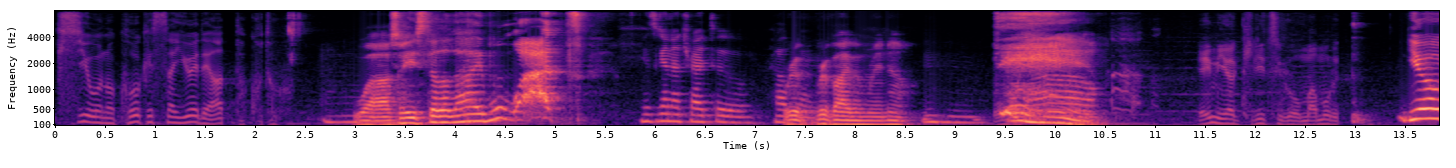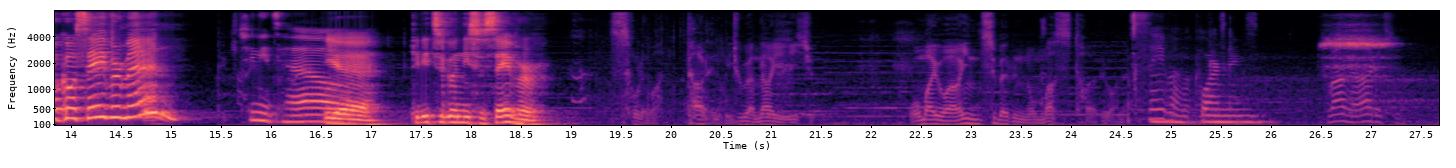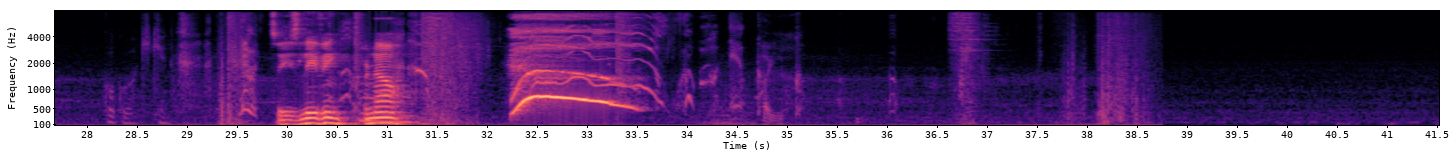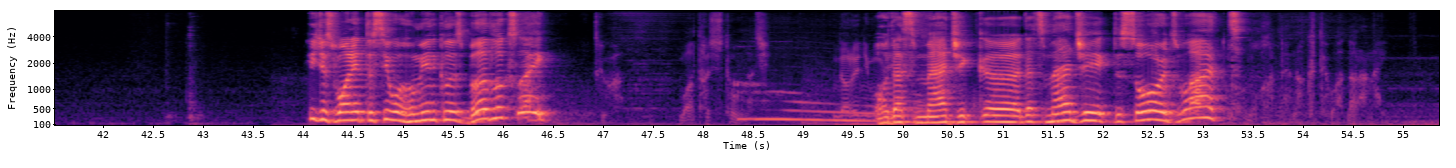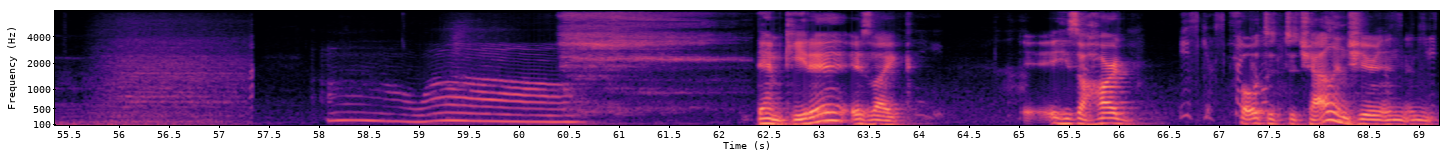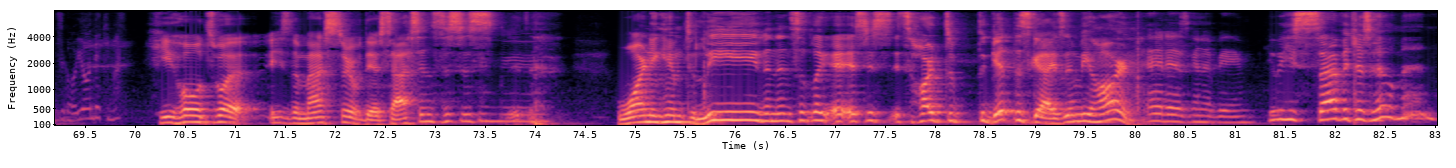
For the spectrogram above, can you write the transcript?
騎士王の高潔さゆえであったことを。Wow, so he's still alive. What? He's gonna try to help Re- him. Revive him right now. Mm-hmm. Damn. Yo, go save her, man. She needs help. Yeah, Kiritsugu needs to save her. Informing. So he's leaving for now. Mm-hmm. He just wanted to see what homunculus blood looks like. Oh, that's magic. Uh, that's magic. The swords. What? Oh, wow. Damn, Kirei is like, he's a hard foe to, to challenge here, and he holds what? He's the master of the assassins. This is mm-hmm. warning him to leave and then stuff like it's just it's hard to to get this guy. It's gonna be hard. It is gonna be. He's savage as hell man.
